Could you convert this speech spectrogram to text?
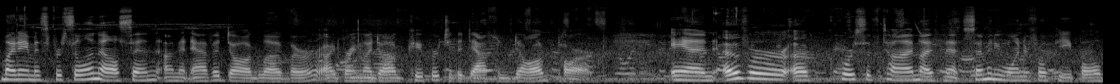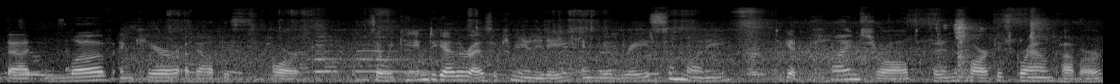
My name is Priscilla Nelson. I'm an avid dog lover. I bring my dog Cooper to the Daffin Dog Park. And over a course of time, I've met so many wonderful people that love and care about this park. So we came together as a community and we raised some money to get pine straw to put in the park as ground cover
